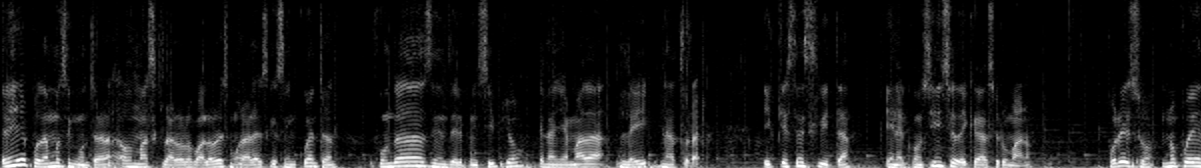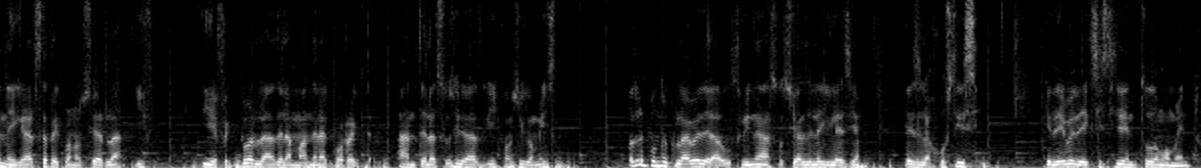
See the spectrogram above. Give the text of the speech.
En ella podemos encontrar aún más claro los valores morales que se encuentran fundadas desde el principio en la llamada ley natural y que está escrita en la conciencia de cada ser humano. Por eso no puede negarse a reconocerla y, y efectuarla de la manera correcta ante la sociedad y consigo mismo. Otro punto clave de la doctrina social de la Iglesia es la justicia, que debe de existir en todo momento,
